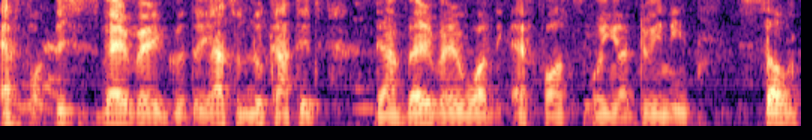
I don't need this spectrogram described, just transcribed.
effort. This is very, very good. You have to look at it. They are very, very worth the effort when you are doing it. So,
